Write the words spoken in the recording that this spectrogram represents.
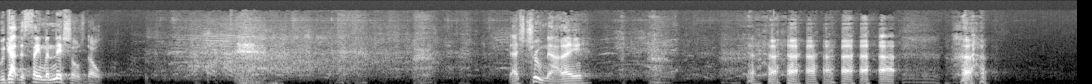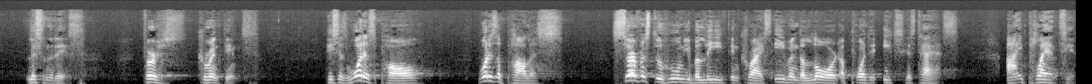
We got the same initials, though. That's true now, ain't Listen to this. First Corinthians. He says, What is Paul? What is Apollos? Servants through whom you believed in Christ, even the Lord appointed each his task. I planted,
